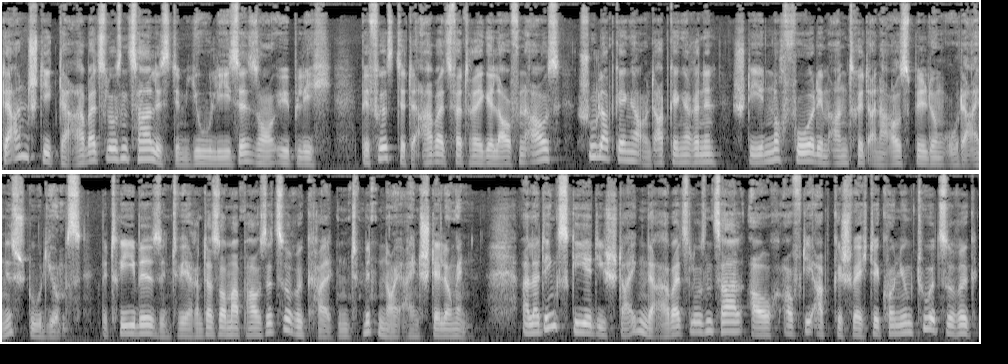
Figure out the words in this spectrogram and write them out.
Der Anstieg der Arbeitslosenzahl ist im Juli saisonüblich. Befristete Arbeitsverträge laufen aus, Schulabgänger und Abgängerinnen stehen noch vor dem Antritt einer Ausbildung oder eines Studiums. Betriebe sind während der Sommerpause zurückhaltend mit Neueinstellungen. Allerdings gehe die steigende Arbeitslosenzahl auch auf die abgeschwächte Konjunktur zurück,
